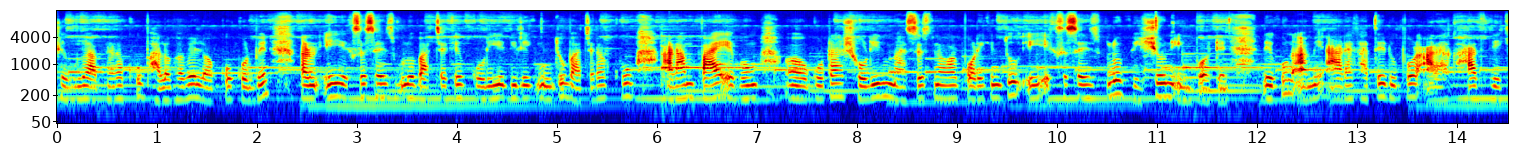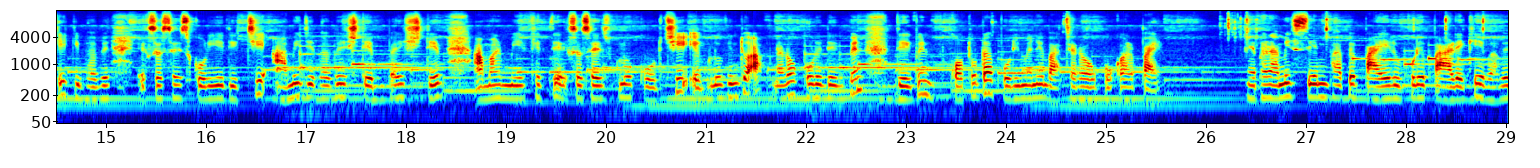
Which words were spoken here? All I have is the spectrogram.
সেগুলো আপনারা খুব ভালোভাবে লক্ষ্য করবেন। কারণ এই এক্সারসাইজগুলো বাচ্চাকে করিয়ে দিলে কিন্তু বাচ্চারা খুব আরাম পায় এবং গোটা শরীর ম্যাসেজ নেওয়ার পরে কিন্তু এই এক্সারসাইজগুলো ভীষণ ইম্পর্টেন্ট দেখুন, আমি আর এক হাতের উপর আর এক হাত রেখে কীভাবে এক্সারসাইজ করিয়ে দিচ্ছি। আমি যেভাবে স্টেপ বাই স্টেপ আমার মেয়ের ক্ষেত্রে এক্সারসাইজগুলো করছি, এগুলো কিন্তু আপনারাও করে দেখবেন দেখবেন কতটা পরিমাণে বাচ্চারা উপকার পায়। এবার আমি সেমভাবে পায়ের উপরে পা রেখে এভাবে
